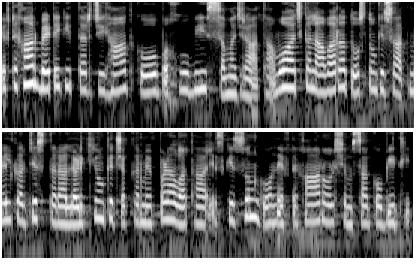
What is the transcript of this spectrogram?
इफ्तार बेटे की तरजीहत को बखूबी समझ रहा था। वो आजकल आवारा दोस्तों के साथ मिलकर जिस तरह लड़कियों के चक्कर में पड़ा हुआ था, इसकी सुन गोन इफ्तार और शमसा को भी थी।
